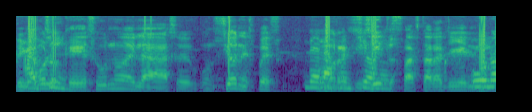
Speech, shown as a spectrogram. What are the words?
digamos lo que es una de las eh, funciones, pues, de como requisitos para estar allí en Uno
